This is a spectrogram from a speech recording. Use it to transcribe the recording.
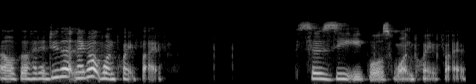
I'll go ahead and do that, and I got 1.5. So z equals 1.5.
